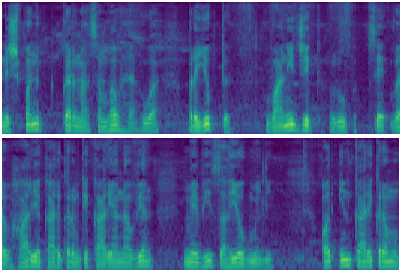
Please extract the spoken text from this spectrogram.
निष्पन्न करना संभव है, हुआ प्रयुक्त वाणिज्यिक रूप से व्यवहार्य कार्यक्रम के कार्यान्वयन में भी सहयोग मिली और इन कार्यक्रमों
